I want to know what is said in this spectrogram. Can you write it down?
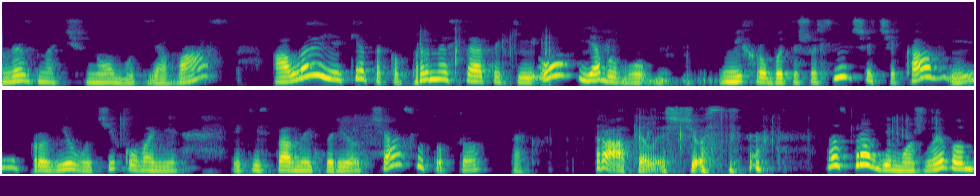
незначному для вас, але яке таке принесе такий, о, я би міг робити щось інше, чекав і провів в очікуванні якийсь певний період часу, тобто так, втратили щось. Насправді, можливо,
